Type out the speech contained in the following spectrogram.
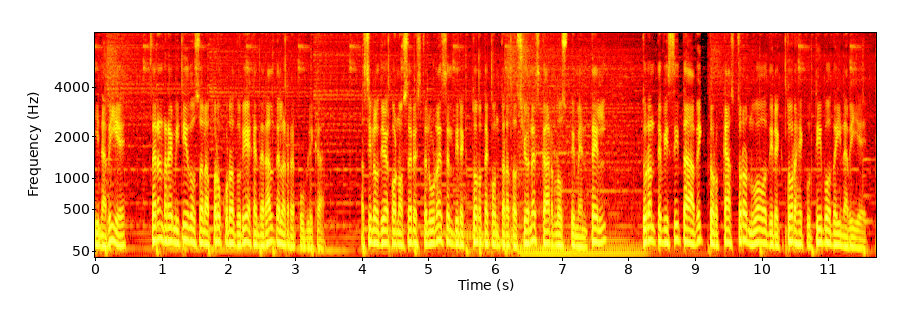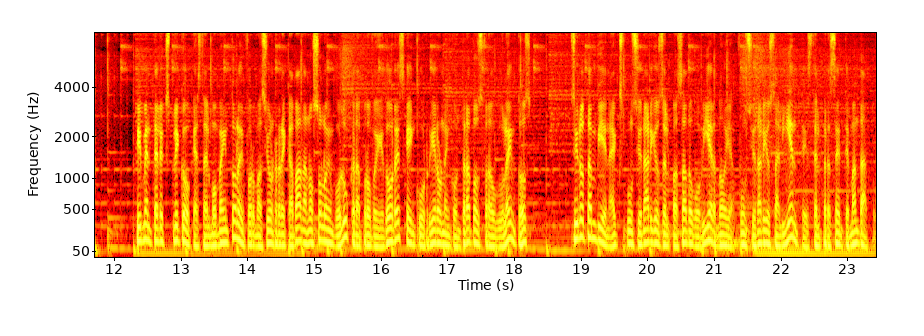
INAVIE, serán remitidos a la Procuraduría General de la República. Así lo dio a conocer este lunes el director de contrataciones, Carlos Pimentel, durante visita a Víctor Castro, nuevo director ejecutivo de INAVIE. Pimentel explicó que hasta el momento la información recabada no solo involucra a proveedores que incurrieron en contratos fraudulentos, sino también a exfuncionarios del pasado gobierno y a funcionarios salientes del presente mandato.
